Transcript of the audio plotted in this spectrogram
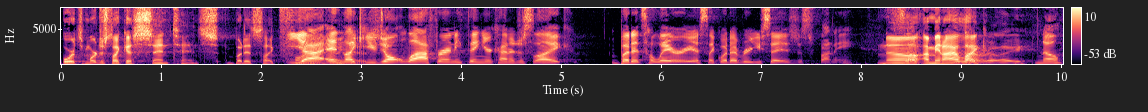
or it's more just like a sentence, but it's like funny, yeah, and I like guess. you don't laugh or anything. You're kind of just like, but it's hilarious. Like whatever you say is just funny. No, So- I mean I Not like. really. No.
